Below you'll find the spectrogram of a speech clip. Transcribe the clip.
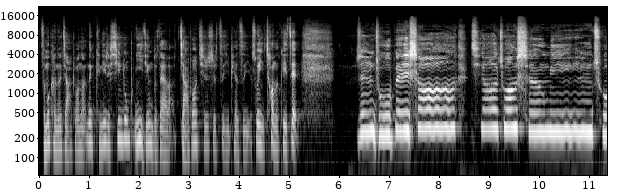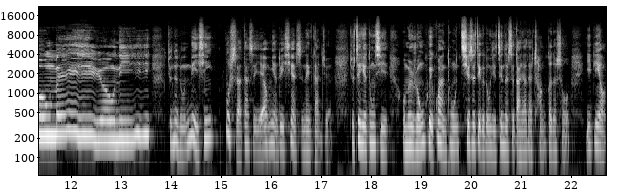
怎么可能假装呢？那肯定是心中你已经不在了，假装其实是自己骗自己，所以你唱的可以再忍住悲伤，假装生命中没有你，就那种内心不舍，但是也要面对现实那个感觉。就这些东西，我们融会贯通。其实这个东西真的是大家在唱歌的时候一定要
